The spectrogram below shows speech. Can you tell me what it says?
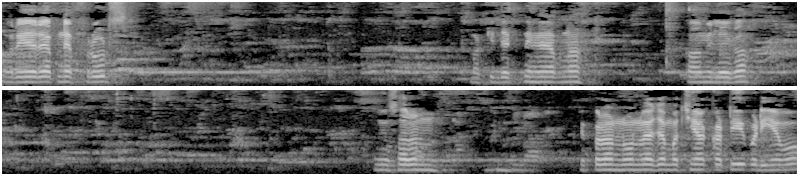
और ये रहे अपने फ्रूट्स। बाकी देखते हैं अपना कहाँ मिलेगा। ये सारा ये पूरा नॉन वेज मच्छियाँ कटी पड़ी हैं वो।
